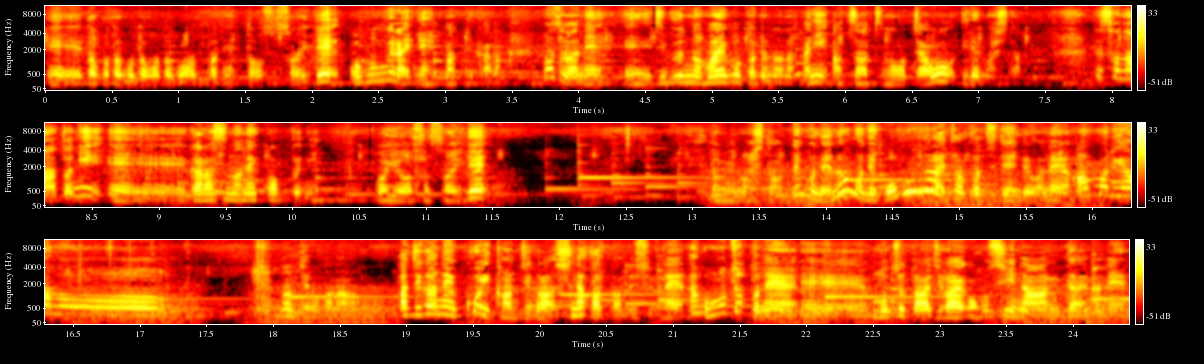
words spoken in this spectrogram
えー、ドボドボドボドボっと熱湯を注いで5分ぐらいね、待ってから、まずはね、えー、自分のマイボトルの中に熱々のお茶を入れました。で、その後に、えー、ガラスのね、コップにお湯を注いで、飲みました。でもね、なんかね、5分ぐらい経った時点ではね、あんまりあのー、なんていうのかな。味がね、濃い感じがしなかったんですよね。なんかもうちょっとね、えー、もうちょっと味わいが欲しいな、みたいなね、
